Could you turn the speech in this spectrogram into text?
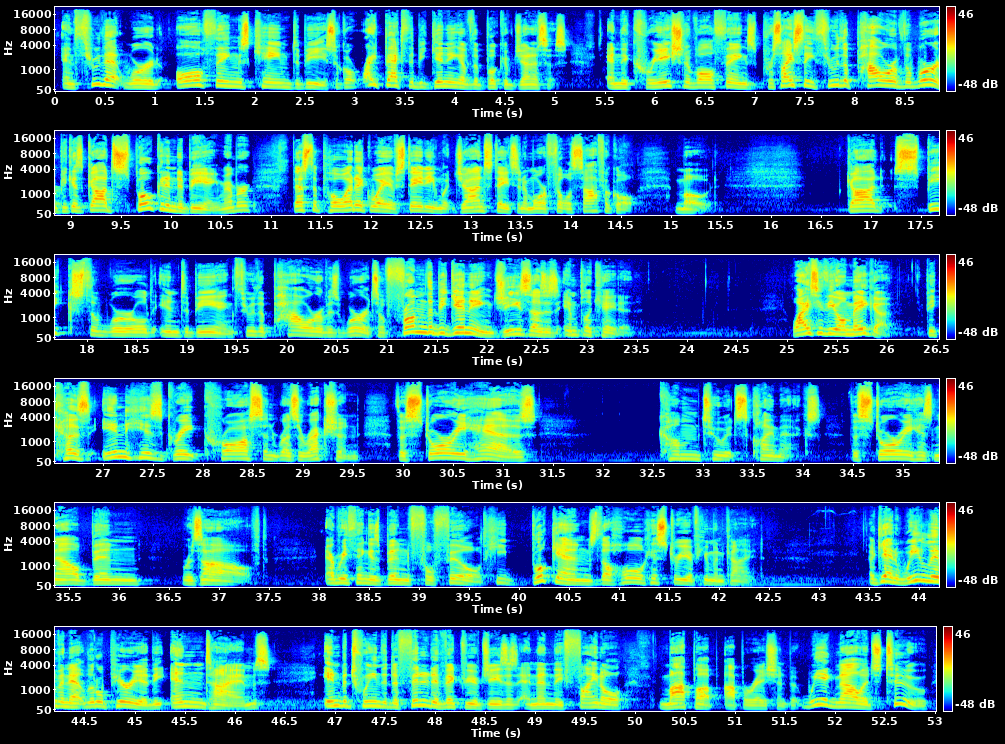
And through that word, all things came to be. So go right back to the beginning of the book of Genesis and the creation of all things precisely through the power of the word because God spoke it into being. Remember? That's the poetic way of stating what John states in a more philosophical mode. God speaks the world into being through the power of his word. So from the beginning, Jesus is implicated. Why is he the Omega? Because in his great cross and resurrection, the story has come to its climax. The story has now been resolved. Everything has been fulfilled. He bookends the whole history of humankind. Again, we live in that little period, the end times, in between the definitive victory of Jesus and then the final mop up operation. But we acknowledge, too,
